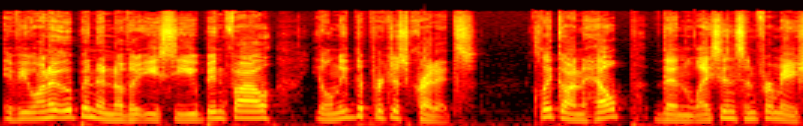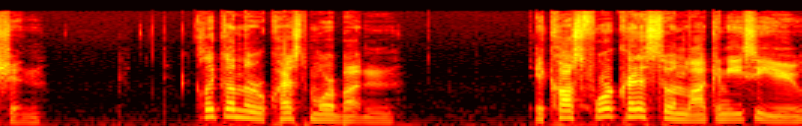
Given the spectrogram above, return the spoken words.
If you want to open another ECU bin file, you'll need to purchase credits. Click on Help, then License Information. Click on the Request More button. It costs 4 credits to unlock an ECU,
